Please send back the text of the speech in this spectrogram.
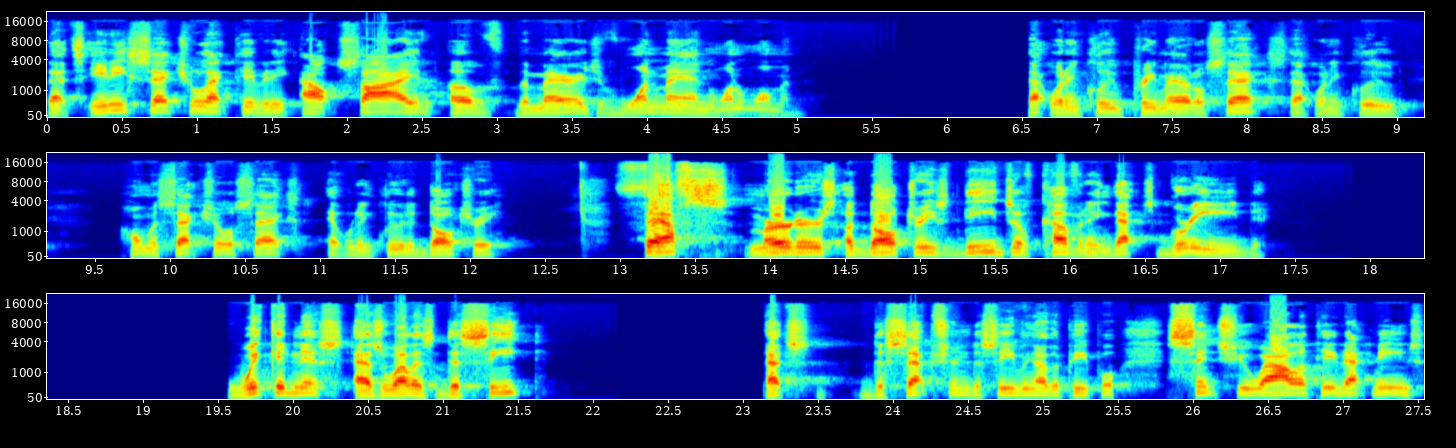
That's any sexual activity outside of the marriage of one man one woman. That would include premarital sex. That would include homosexual sex. It would include adultery. Thefts, murders, adulteries, deeds of coveting. That's greed. Wickedness as well as deceit. That's deception, deceiving other people, sensuality, that means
